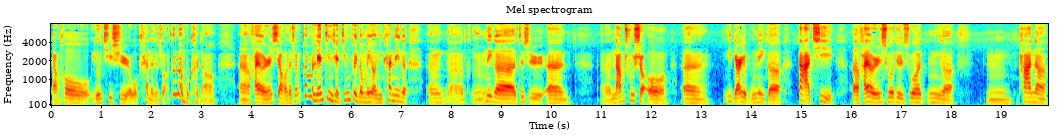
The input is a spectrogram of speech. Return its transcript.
然后，尤其是我看的就说根本不可能。嗯，还有人笑话他说根本连竞选经费都没有。你看那个，嗯呃，那个就是嗯呃拿不出手，嗯，一点也不那个大气。呃，还有人说就是说那个，嗯，他呢，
